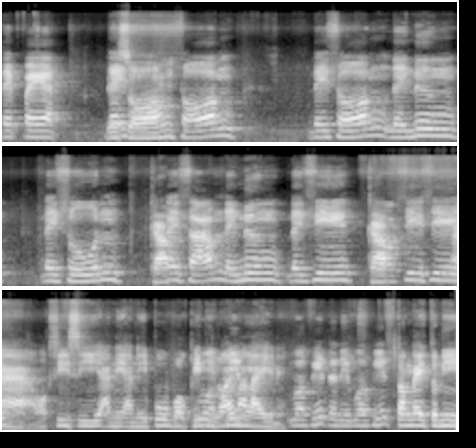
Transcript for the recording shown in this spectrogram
ได้แปดได้สองสองได้สองได้หนึ่งได้ศูนย์ครับได้สามได้หนึ่งได้สี่ครับออกสี่สี่อ่าออกซีซีอันนี้อันนี้ปูบอกพิษนี่บวกร้อยพิษมาลัยเนี่ยบวกพิษอันนี้บวกพิษต้องได้ตัวนี้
